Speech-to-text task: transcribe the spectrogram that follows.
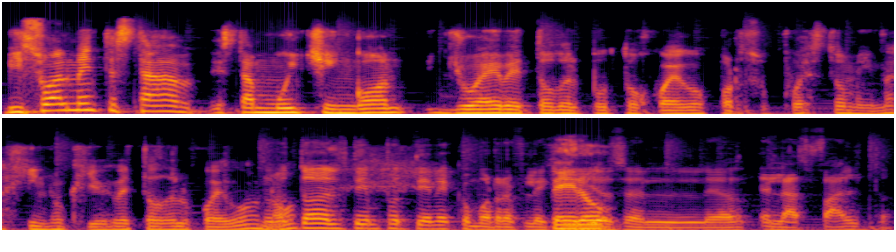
Visualmente está, está muy chingón. Llueve todo el puto juego, por supuesto. Me imagino que llueve todo el juego, ¿no? todo el tiempo tiene como reflejos el, el asfalto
